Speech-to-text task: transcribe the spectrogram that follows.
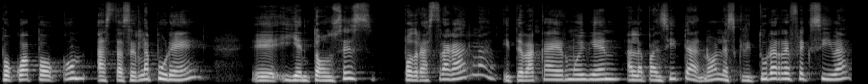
poco a poco hasta hacerla puré eh, y entonces podrás tragarla y te va a caer muy bien a la pancita, ¿no? La escritura reflexiva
